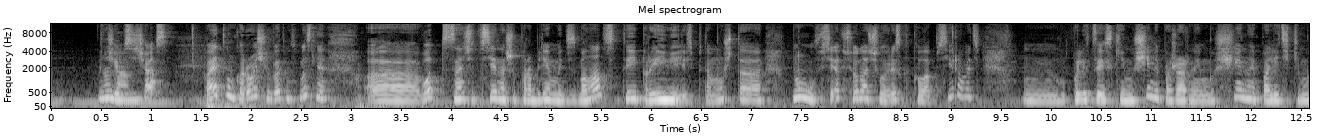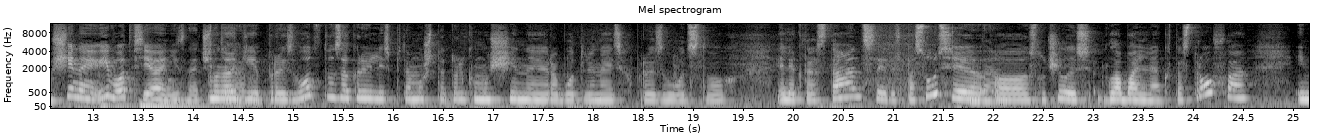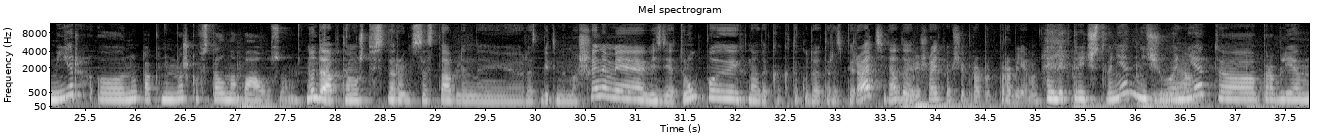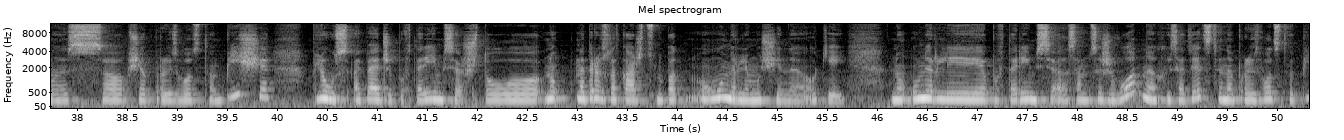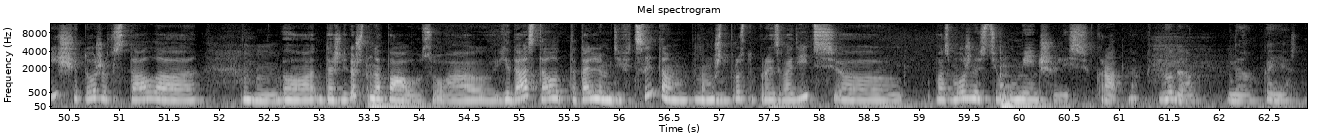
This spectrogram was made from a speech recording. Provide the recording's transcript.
ну, чем да. сейчас. Поэтому, короче, в этом смысле, э, вот, значит, все наши проблемы дисбаланса-то и проявились, потому что, ну, все, все начало резко коллапсировать. Полицейские мужчины, пожарные мужчины, политики мужчины, и вот все они, значит... Многие э... производства закрылись, потому что только мужчины работали на этих производствах электростанции. То есть, по сути, да. э, случилась глобальная катастрофа, и мир, э, ну так, немножко встал на паузу. Ну да, потому что все дороги заставлены разбитыми машинами, везде трупы, их надо как-то куда-то разбирать, и надо решать вообще про- проблемы. Электричества нет, ничего да. нет, э, проблемы с вообще производством пищи, плюс, опять же, повторимся, что, ну, на первый взгляд кажется, ну, под, умерли мужчины, окей, но умерли, повторимся, самцы животных, и, соответственно, производство пищи тоже встало Угу. Даже не то, что на паузу, а еда стала тотальным дефицитом, потому угу. что просто производить э, возможности уменьшились кратно. Ну да. Да, конечно.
